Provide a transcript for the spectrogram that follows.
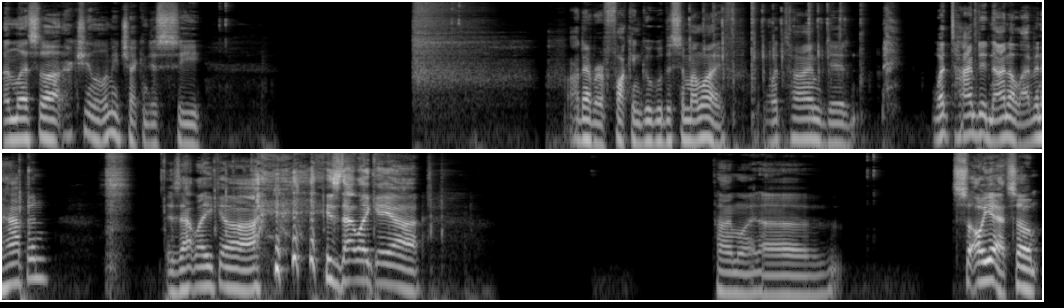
Unless uh actually let me check and just see. I never fucking googled this in my life. What time did what time did 9-11 happen? Is that like uh is that like a uh timeline uh so oh yeah, so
